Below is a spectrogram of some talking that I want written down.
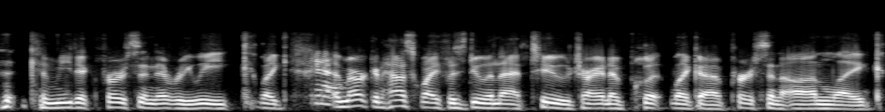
comedic person every week. Like Yeah. American Housewife was doing that too, trying to put like a person on like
